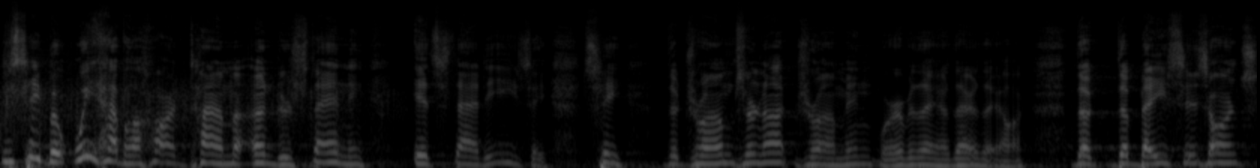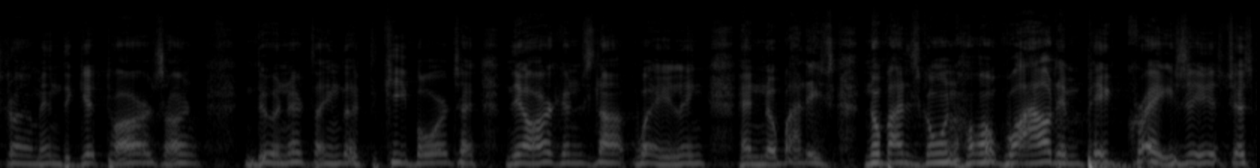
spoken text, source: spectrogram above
You see, but we have a hard time understanding it's that easy. See, the drums are not drumming wherever they are. There they are. The, the basses aren't strumming. The guitars aren't doing their thing. The, the keyboards, the organ's not wailing, and nobody's nobody's going hog wild and pig crazy. It's just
